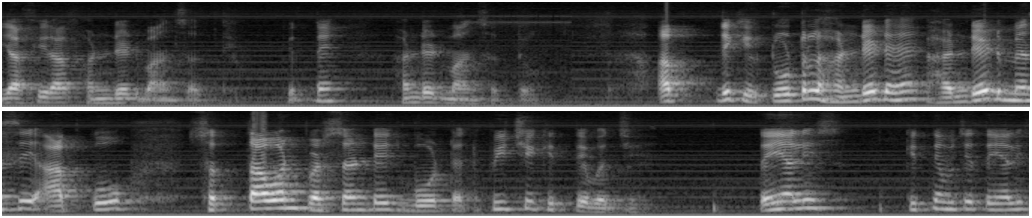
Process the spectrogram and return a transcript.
या फिर आप हंड्रेड मान सकते हो। कितने? हंड्रेड मान सकते हो। अब देखिए टोटल हंड्रेड है। हंड्रेड में से आपको सत्तावन परसेंटेज वोट है। तो पीछे कितने बचे? तैयलीस कितने बचे? तैयलीस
